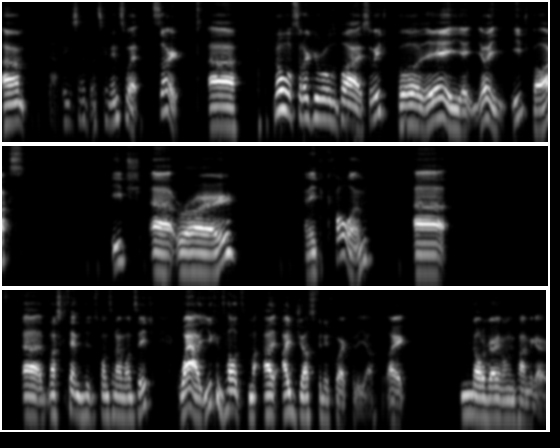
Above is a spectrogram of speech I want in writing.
Um, that being said, let's get into it. So, uh, Normal Sudoku rules apply. So each each box, each uh, row, and each column uh, uh, must contain to nine once each. Wow, you can tell it's my, I, I just finished work for the year. Like, not a very long time ago.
